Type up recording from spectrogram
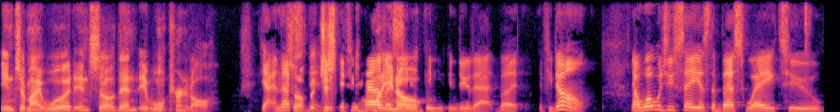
into my wood, and so then it won't turn at all. Yeah, and that's So, but just if you have a you know- CNC, you can do that. But if you don't, now what would you say is the best way to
